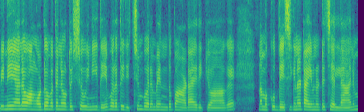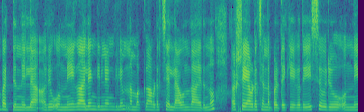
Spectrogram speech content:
പിന്നെ ഞാൻ അങ്ങോട്ട് പോകുമ്പോൾ തന്നെ ഓർത്തു ഷോ ഇനി ഇതേപോലെ തിരിച്ചും പോരുമ്പോൾ എന്ത് പാടായിരിക്കും? ആകെ നമുക്ക് ഉദ്ദേശിക്കുന്ന ടൈമിനിട്ട് ചെല്ലാനും പറ്റുന്നില്ല. ഒരു ഒന്നേകാലെങ്കിലെങ്കിലും നമുക്ക് അവിടെ ചെല്ലാവുന്നതായിരുന്നു. പക്ഷേ അവിടെ ചെന്നപ്പോഴത്തേക്ക് ഏകദേശം ഒരു ഒന്നേ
